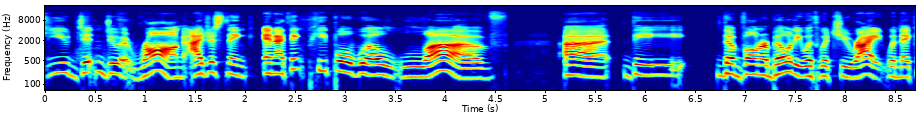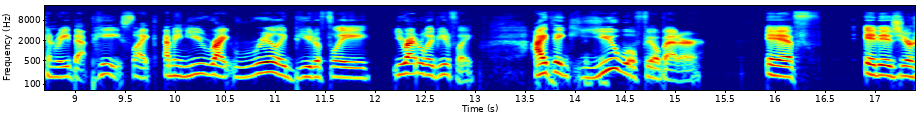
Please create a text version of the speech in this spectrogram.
you didn't do it wrong. I just think, and I think people will love uh, the the vulnerability with which you write when they can read that piece. Like, I mean, you write really beautifully. You write really beautifully. I think you will feel better if it is your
